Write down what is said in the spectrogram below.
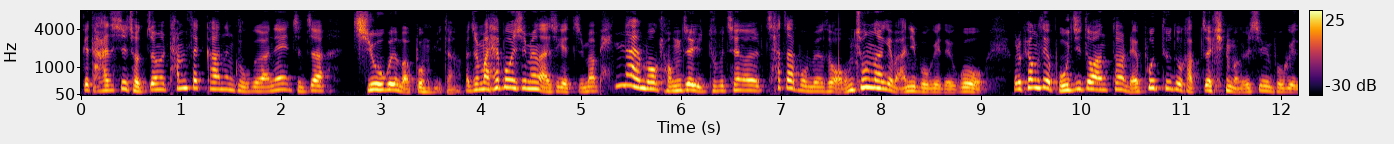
그 다시 저점을 탐색하는 구간에 진짜 지옥을 맛봅니다. 정말 해보시면 아시겠지만 맨날 뭐 경제 유튜브 채널 찾아보면서 엄청나게 많이 보게 되고 그리고 평소에 보지도 않던 레포트도 갑자기 막 열심히 보게 되고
